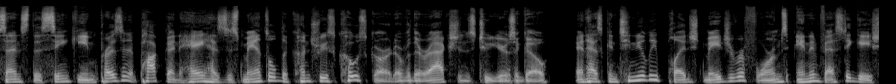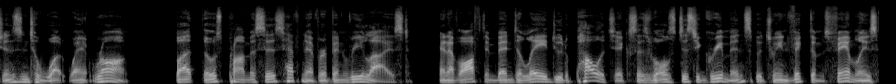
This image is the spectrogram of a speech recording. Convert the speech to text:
Since the sinking, President Park Geun-hye has dismantled the country's Coast Guard over their actions two years ago and has continually pledged major reforms and investigations into what went wrong. But those promises have never been realized and have often been delayed due to politics as well as disagreements between victims' families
